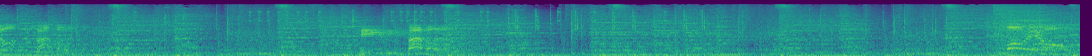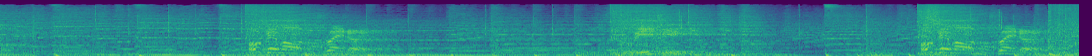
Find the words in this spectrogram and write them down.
battle. Team battle. Mario. Pokemon Trainer. Luigi. Pokemon Trainer.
